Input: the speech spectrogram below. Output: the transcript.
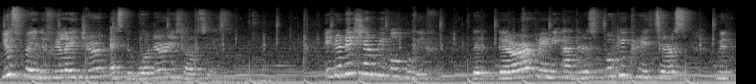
used by the villager as the water resources. Indonesian people believe that there are many other spooky creatures with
